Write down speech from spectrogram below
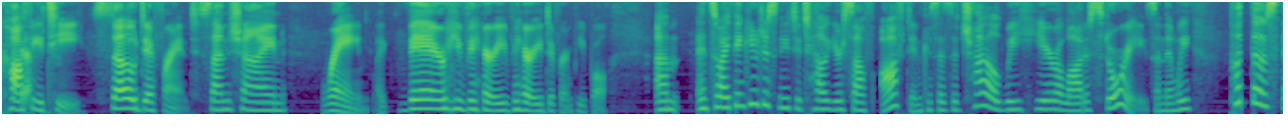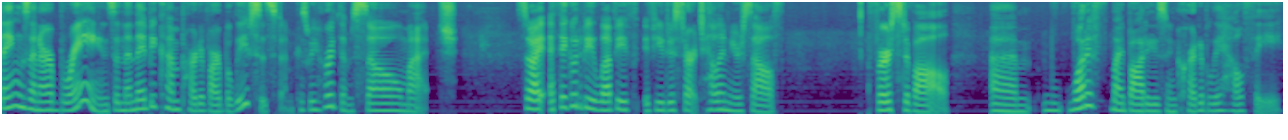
coffee, tea, so different. Sunshine, rain, like very, very, very different people. Um, and so I think you just need to tell yourself often because as a child, we hear a lot of stories and then we put those things in our brains and then they become part of our belief system because we heard them so much. So I, I think it would be lovely if, if you just start telling yourself, first of all, um, what if my body is incredibly healthy?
